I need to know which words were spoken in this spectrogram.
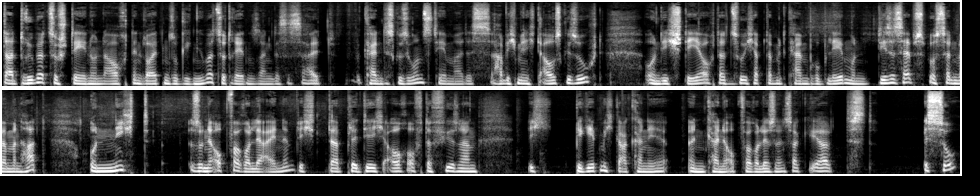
da drüber zu stehen und auch den Leuten so gegenüberzutreten und sagen, das ist halt kein Diskussionsthema, das habe ich mir nicht ausgesucht und ich stehe auch dazu, ich habe damit kein Problem. Und dieses Selbstbewusstsein, wenn man hat und nicht so eine Opferrolle einnimmt, ich, da plädiere ich auch oft dafür, sagen, ich begebe mich gar keine, in keine Opferrolle, sondern sage, ja, das ist so.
